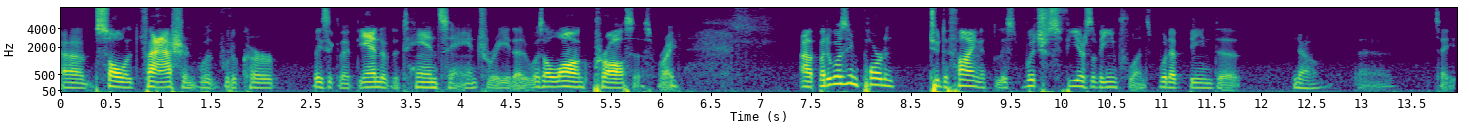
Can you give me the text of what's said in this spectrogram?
uh, solid fashion, would, would occur basically at the end of the 10th century. That it was a long process, right? Uh, but it was important to define at least which spheres of influence would have been the, you know, uh, say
